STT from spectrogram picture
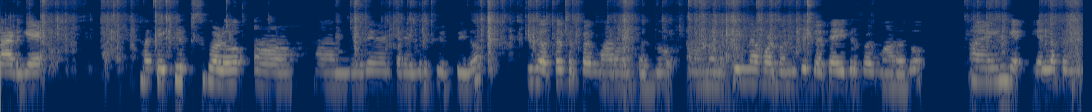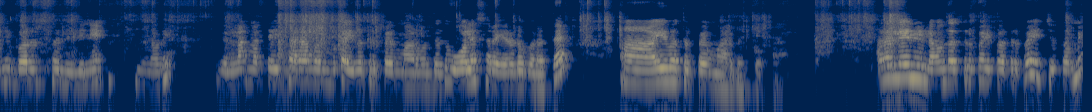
ಕಾಡ್ಗೆ. ಮತ್ತೆ ಕ್ಲಿಪ್ಸ್ಗಳು ಇದೇನಂತಾರೆ ಇದ್ರ ಕ್ಲಿಪ್ ಇದು. ಇದು ಹತ್ತತ್ತು ರೂಪಾಯಿಗೆ ಮಾರುವಂಥದ್ದು. ಆಮೇಲೆ ಪಿನ್ನಗಳು ಬಂದ್ಬಿಟ್ಟು ಜೊತೆ ಐದು ರೂಪಾಯಿಗೆ ಮಾರೋದು. ಹಿಂಗೆ ಎಲ್ಲ ತಂದಿದ್ದೀನಿ, ಬರ್ಡ್ಸ್ ತಂದಿದ್ದೀನಿ. ನೋಡಿ, ಇವೆಲ್ಲ. ಮತ್ತೆ ಸರ ಬಂದ್ಬಿಟ್ಟು ಐವತ್ತು ರೂಪಾಯಿಗೆ ಮಾರುವಂಥದ್ದು. ಓಲೆ ಸರ ಎರಡು ಬರುತ್ತೆ. ಐವತ್ತು ರೂಪಾಯಿಗೆ ಮಾರಬೇಕು. ಅದರಲ್ಲೇನಿಲ್ಲ ಒಂದು ಹತ್ತು ರೂಪಾಯಿ ಇಪ್ಪತ್ತು ರೂಪಾಯಿ ಹೆಚ್ಚು ಕಮ್ಮಿ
